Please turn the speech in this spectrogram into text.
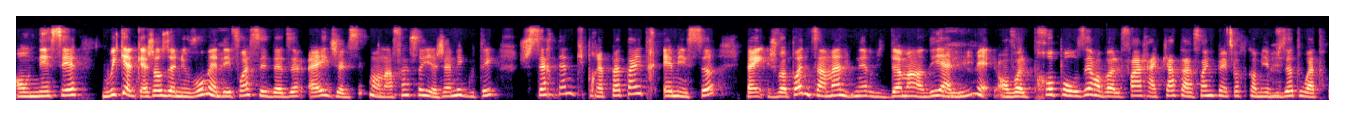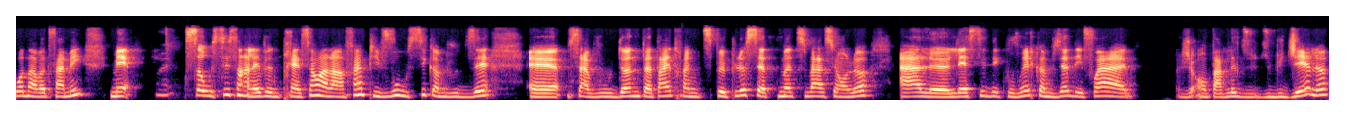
On essaie, oui, quelque chose de nouveau, mais des fois, c'est de dire, hey, je le sais que mon enfant, ça, il n'a jamais goûté. Je suis certaine qu'il pourrait peut-être aimer ça. Ben, je ne vais pas nécessairement venir lui demander à lui, mais on va le proposer, on va le faire à quatre, à cinq, peu importe combien vous êtes ou à trois dans votre famille. Mais ça aussi, ça enlève une pression à l'enfant. Puis vous aussi, comme je vous disais, euh, ça vous donne peut-être un petit peu plus cette motivation-là à le laisser découvrir. Comme je disais, des fois, on parlait du, budget, là,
